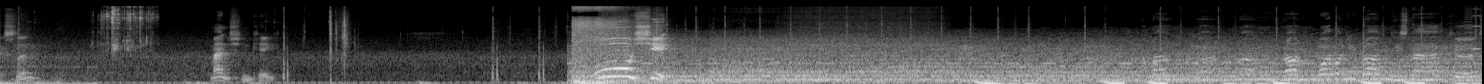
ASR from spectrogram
excellent. Mansion key. Oh shit! Run, run, run, run. Why won't you run? He's knackered.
